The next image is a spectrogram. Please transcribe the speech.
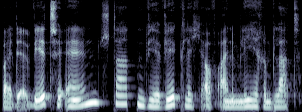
Bei der virtuellen starten wir wirklich auf einem leeren Blatt.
